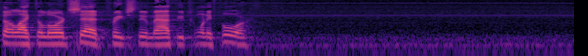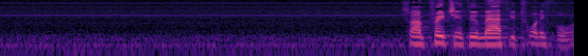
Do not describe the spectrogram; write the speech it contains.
felt like the Lord said, preach through Matthew 24. So I'm preaching through Matthew 24.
